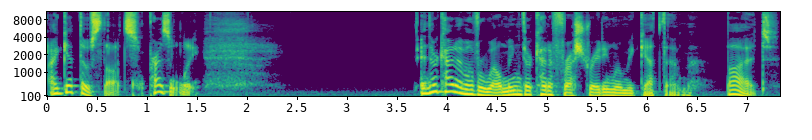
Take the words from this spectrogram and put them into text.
I get those thoughts presently. And they're kind of overwhelming. They're kind of frustrating when we get them. But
